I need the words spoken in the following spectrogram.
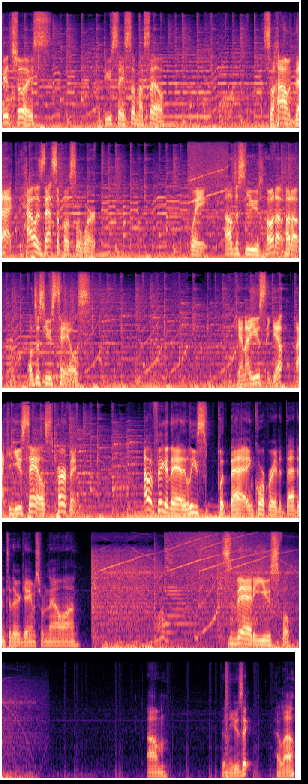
Good choice. I do say so myself. So how that how is that supposed to work? Wait, I'll just use hold up, hold up. I'll just use tails. Can I use yep, I can use tails. Perfect. I would figure they at least put that incorporated that into their games from now on. It's very useful. Um the music? Hello?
